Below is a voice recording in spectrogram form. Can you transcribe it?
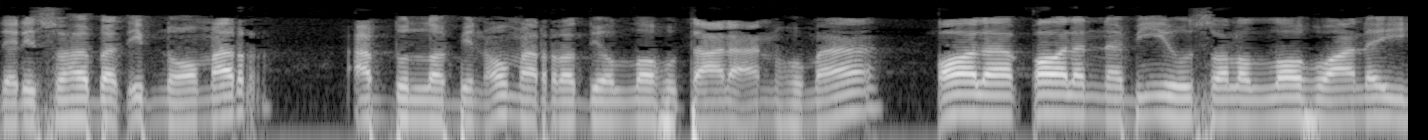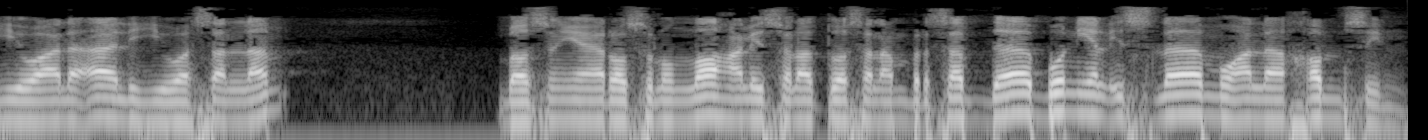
dari sahabat Ibnu Umar, Abdullah bin Umar radhiyallahu taala anhuma, qala qala an-nabiy sallallahu alaihi wa ala alihi wasallam bahwasanya Rasulullah alaihi salatu wasallam bersabda, "Bunyal Islamu ala khamsin."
